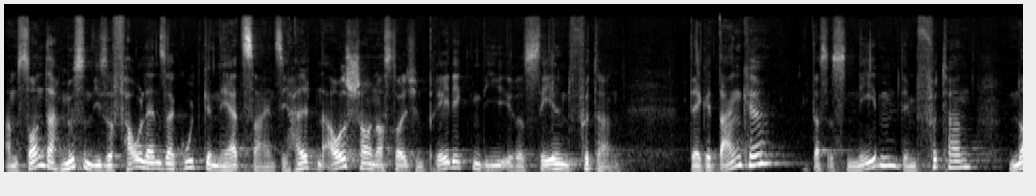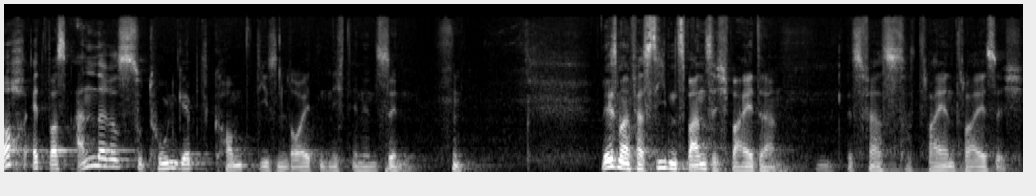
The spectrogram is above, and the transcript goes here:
Am Sonntag müssen diese Faulenzer gut genährt sein. Sie halten Ausschau nach solchen Predigten, die ihre Seelen füttern. Der Gedanke, dass es neben dem Füttern noch etwas anderes zu tun gibt, kommt diesen Leuten nicht in den Sinn. Hm. Lesen wir Vers 27 weiter bis Vers 33.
